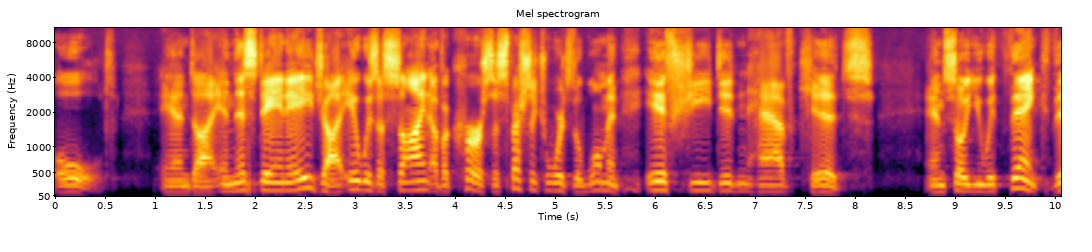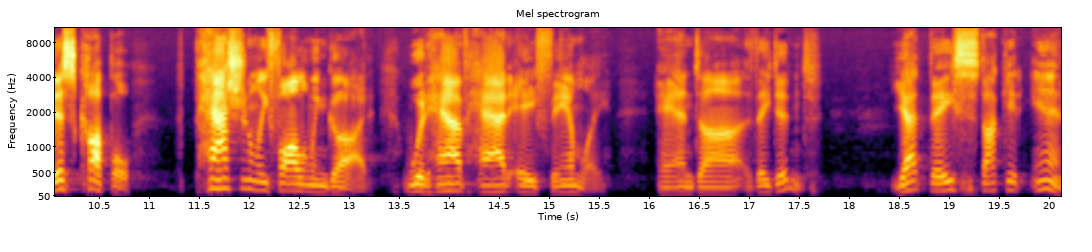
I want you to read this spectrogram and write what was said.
old. And uh, in this day and age, uh, it was a sign of a curse, especially towards the woman, if she didn't have kids. And so you would think this couple, passionately following God, would have had a family. And uh, they didn't. Yet they stuck it in.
